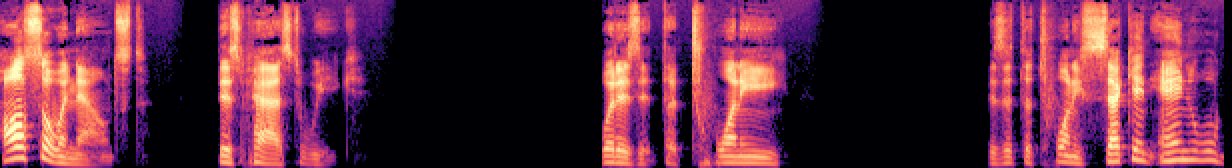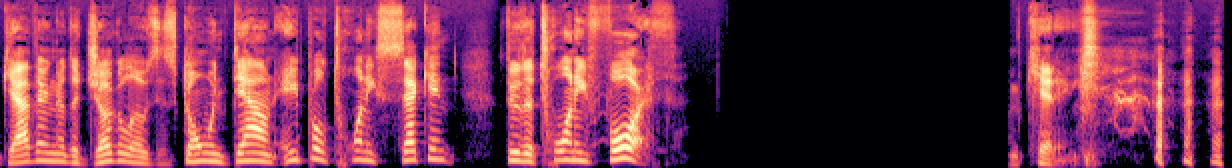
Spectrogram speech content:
also announced this past week. What is it? The twenty is it the 22nd annual gathering of the Juggalos is going down April 22nd through the 24th. I'm kidding.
